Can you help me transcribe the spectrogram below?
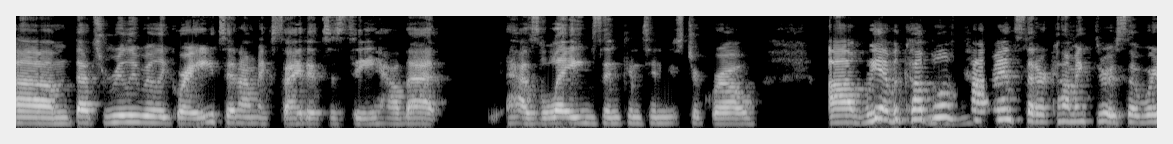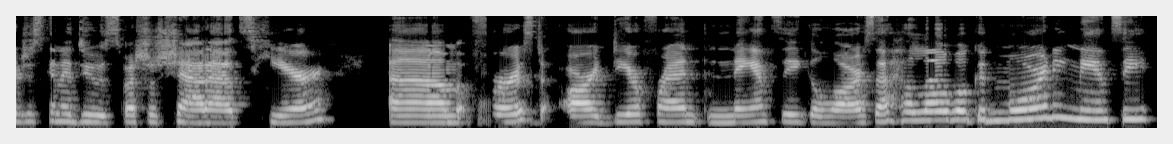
um, that's really, really great, and I'm excited to see how that has legs and continues to grow. Uh, we have a couple of mm-hmm. comments that are coming through, so we're just going to do special shout outs here. Um, first, our dear friend Nancy Galarza. Hello, well, good morning, Nancy.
